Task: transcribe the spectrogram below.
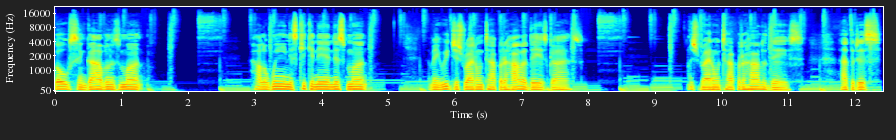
Ghosts and Goblins month. Halloween is kicking in this month. I mean, we just right on top of the holidays, guys. It's right on top of the holidays. After this,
